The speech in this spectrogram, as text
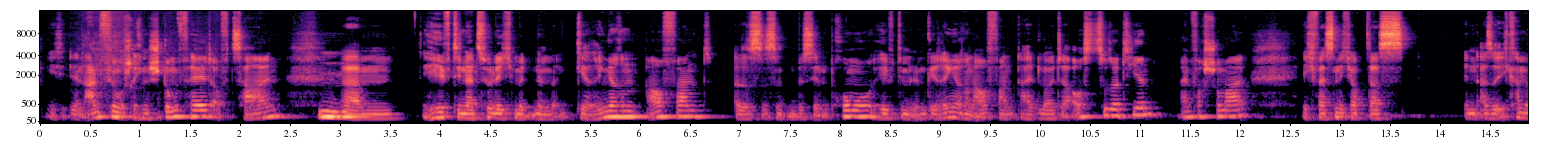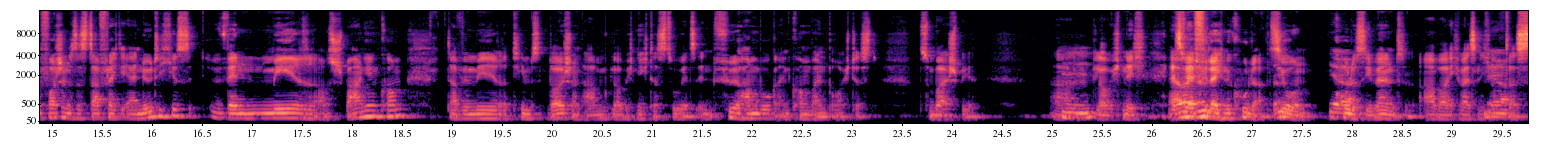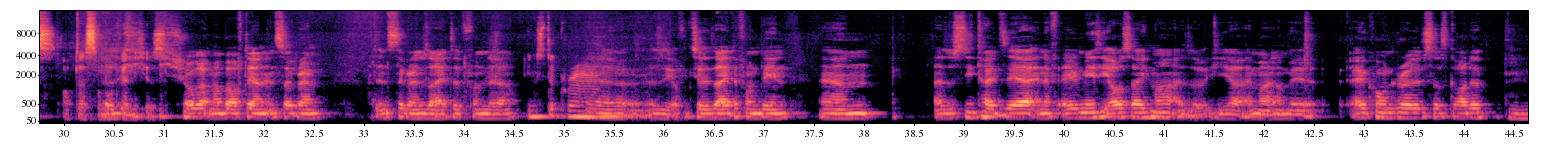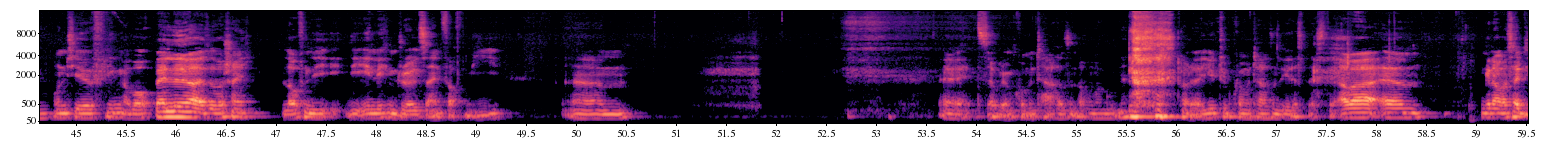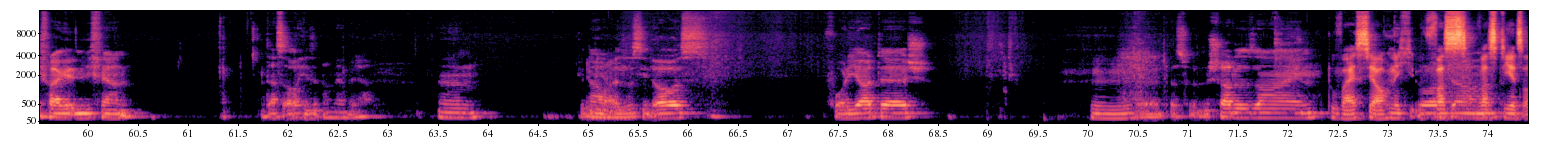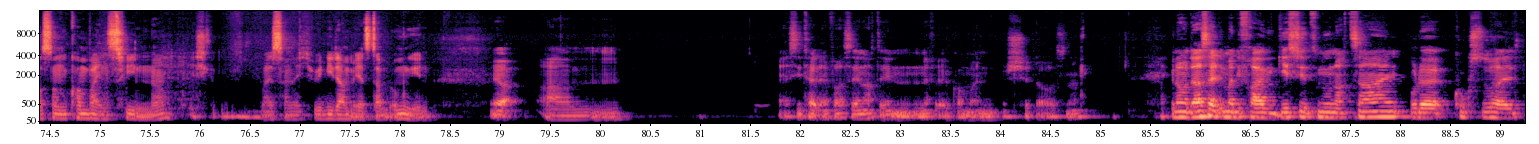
in Anführungsstrichen stumpf hält auf Zahlen, mhm. ähm, hilft dir natürlich mit einem geringeren Aufwand, also es ist ein bisschen Promo, hilft dir mit einem geringeren Aufwand halt Leute auszusortieren, einfach schon mal. Ich weiß nicht, ob das, in, also ich kann mir vorstellen, dass es das da vielleicht eher nötig ist, wenn mehrere aus Spanien kommen. Da wir mehrere Teams in Deutschland haben, glaube ich nicht, dass du jetzt in, für Hamburg ein Combine bräuchtest, zum Beispiel. Ähm, mhm. Glaube ich nicht. Es wäre vielleicht eine coole Aktion, ja. cooles Event, aber ich weiß nicht, ja. ob, das, ob das so also notwendig ich, ist. Ich schaue gerade mal auf deren Instagram, der Instagram-Seite von der Instagram, äh, also die offizielle Seite von denen. Ähm, Also es sieht halt sehr NFL-mäßig aus, sag ich mal. Also hier einmal haben wir Elcone Drill ist das gerade. Mhm. Und hier fliegen aber auch Bälle. Also wahrscheinlich laufen die, die ähnlichen Drills einfach wie. Ähm, äh, Instagram-Kommentare sind auch immer gut, ne? Oder YouTube-Kommentare sind eh das Beste. Aber ähm, genau, ist halt die Frage, inwiefern das auch, hier sind noch mehr Bilder. Ähm, genau, also es sieht aus 40 Yard Dash. Mhm. Äh, das wird ein Shuttle sein. Du weißt ja auch nicht, was, was die jetzt aus so einem Combine ziehen, ne? Ich weiß ja nicht, wie die damit jetzt damit umgehen. Ja. Ähm. Es sieht halt einfach sehr nach den NFL Combine Shit aus, ne? Genau, da ist halt immer die Frage, gehst du jetzt nur nach Zahlen oder guckst du halt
